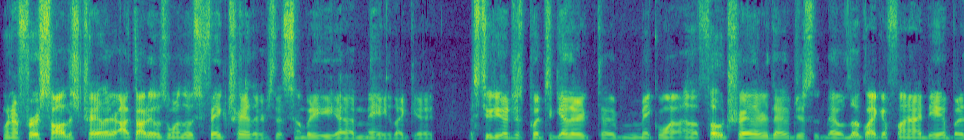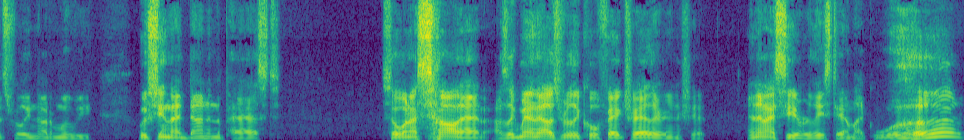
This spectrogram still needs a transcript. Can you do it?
when I first saw this trailer, I thought it was one of those fake trailers that somebody uh, made, like a, a, studio just put together to make one, a faux trailer that would just that would look like a fun idea, but it's really not a movie. we've seen that done in the past. So when I saw that, I was like, man, that was really cool fake trailer and shit. And then I see a release date. I'm like, what?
